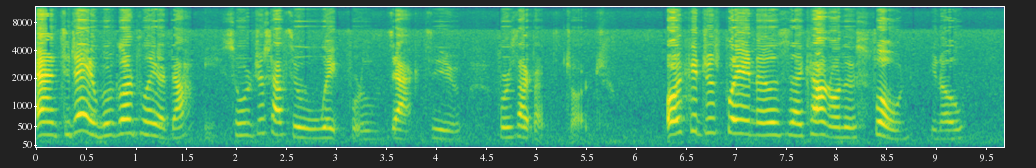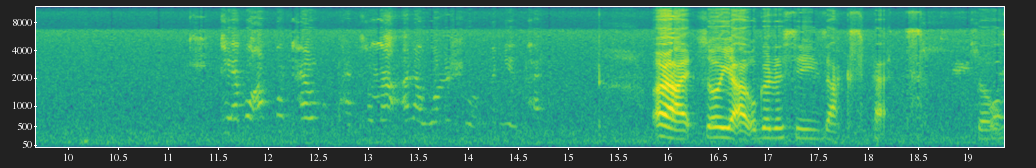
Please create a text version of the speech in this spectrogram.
and today we're going to play Adopt Me. So we'll just have to wait for Zach to, for his iPad to charge. Or he could just play in his account on his phone, you know. Yeah, but I've got terrible pets on that, and I want to show off my new pet. Alright, so yeah, we're to see Zach's pets. So,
